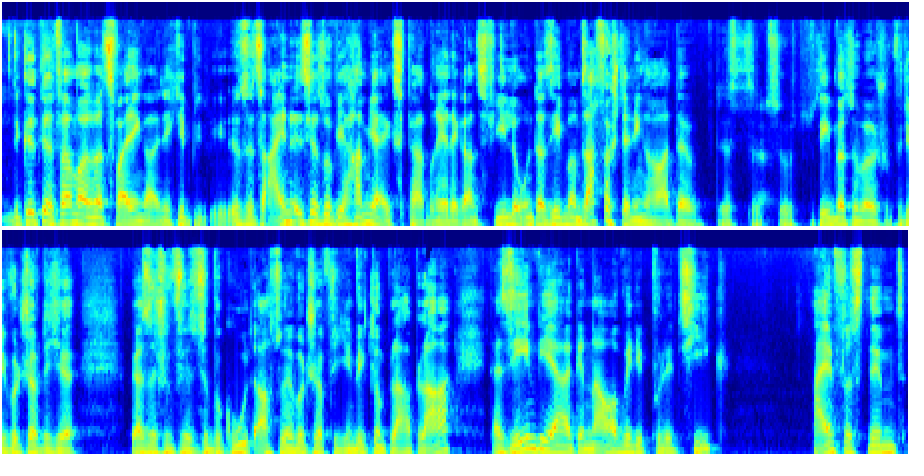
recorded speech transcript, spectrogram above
es gibt jetzt mal zwei Dinge. Ich also das eine ist ja so, wir haben ja Expertenräte ganz viele und da sehen wir im Sachverständigenrat, das, ja. so, sehen wir zum Beispiel für die wirtschaftliche, wer ist das schon für zur Begutachtung der wirtschaftlichen Entwicklung, bla bla. Da sehen wir ja genau, wie die Politik Einfluss nimmt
